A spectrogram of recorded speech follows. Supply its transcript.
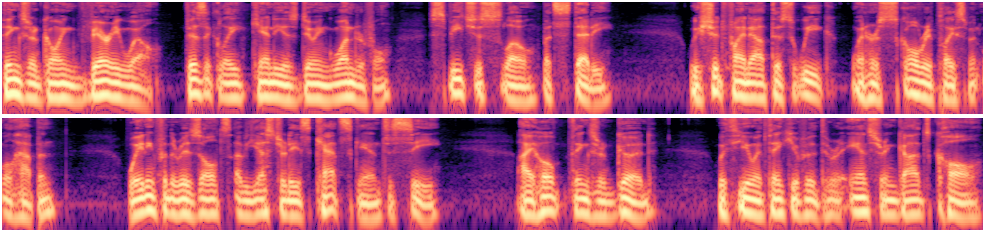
Things are going very well. Physically, Candy is doing wonderful. Speech is slow but steady. We should find out this week when her skull replacement will happen. Waiting for the results of yesterday's CAT scan to see. I hope things are good with you and thank you for, for answering God's call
